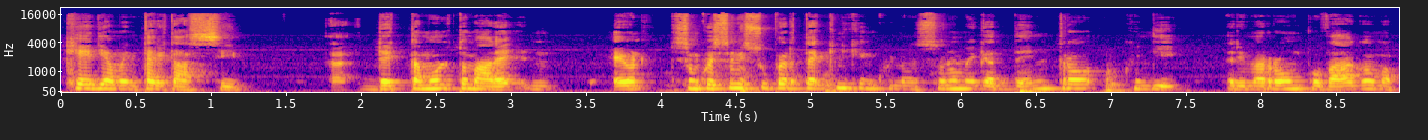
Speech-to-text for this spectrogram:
che è di aumentare i tassi, detta molto male, un, sono questioni super tecniche in cui non sono mega dentro, quindi rimarrò un po' vago, ma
